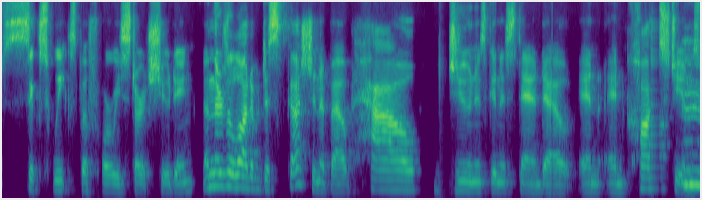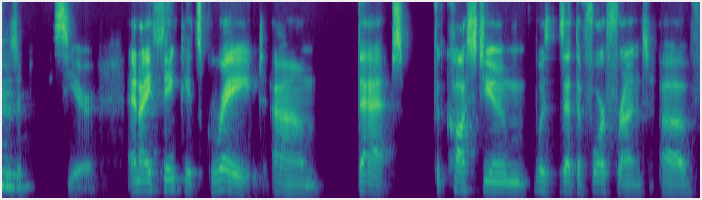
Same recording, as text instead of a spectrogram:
six weeks before we start shooting. And there's a lot of discussion about how June is going to stand out and, and costumes mm. was a this year. And I think it's great um, that the costume was at the forefront of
